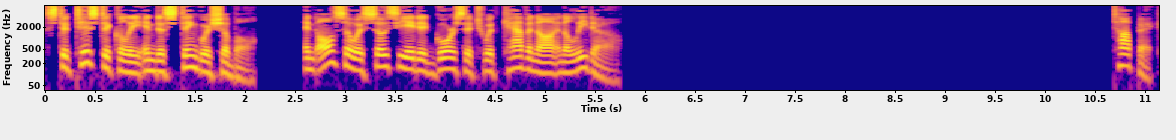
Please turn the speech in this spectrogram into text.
statistically indistinguishable and also associated Gorsuch with Kavanaugh and Alito. Topic:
